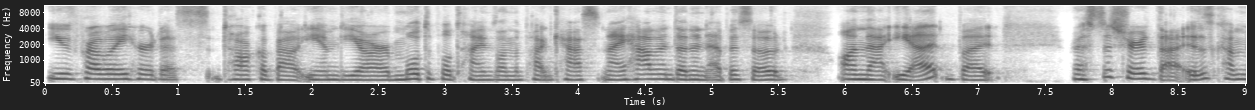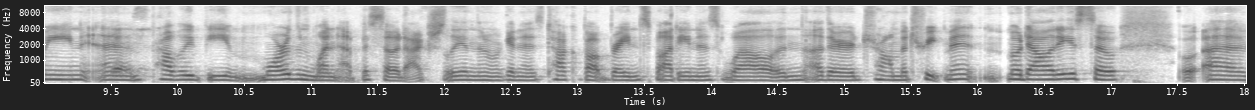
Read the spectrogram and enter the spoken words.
you've probably heard us talk about EMDR multiple times on the podcast, and I haven't done an episode on that yet, but rest assured that is coming and yes. probably be more than one episode actually and then we're going to talk about brain spotting as well and other trauma treatment modalities so uh,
